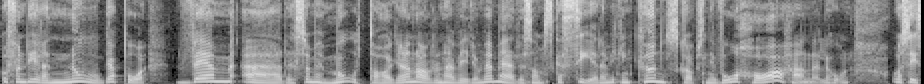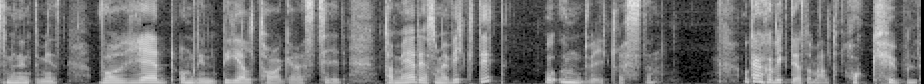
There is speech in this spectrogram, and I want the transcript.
Och fundera noga på vem är det som är mottagaren av den här videon? Vem är det som ska se den? Vilken kunskapsnivå har han eller hon? Och sist men inte minst, var rädd om din deltagares tid. Ta med det som är viktigt och undvik resten. Och kanske viktigast av allt, ha kul!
